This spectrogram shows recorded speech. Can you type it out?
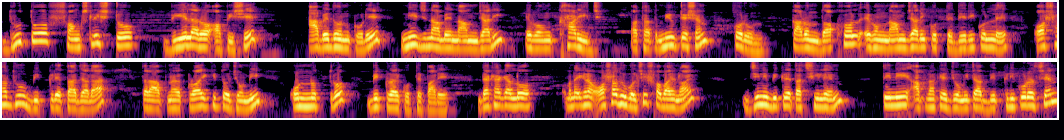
দ্রুত সংশ্লিষ্ট বিএলআরও অফিসে আবেদন করে নিজ নামে নামজারি এবং খারিজ অর্থাৎ মিউটেশন করুন। কারণ দখল এবং নামজারি করতে দেরি করলে অসাধু বিক্রেতা যারা, তারা আপনার ক্রয়কৃত জমি অন্যত্র বিক্রয় করতে পারে। দেখা গেল মানে এখানে অসাধু বলছি, সবাই নয়। যিনি বিক্রেতা ছিলেন, তিনি আপনাকে জমিটা বিক্রি করেছেন,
